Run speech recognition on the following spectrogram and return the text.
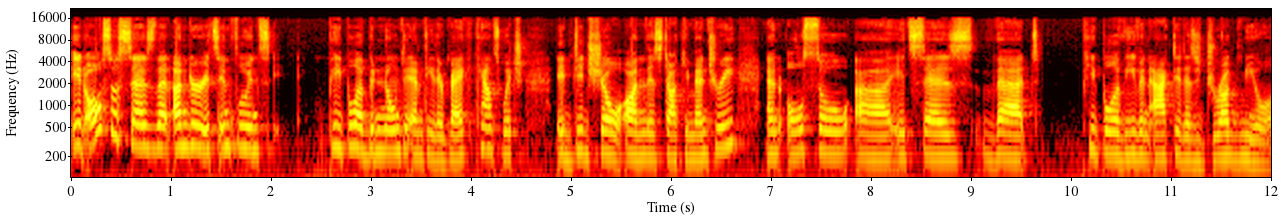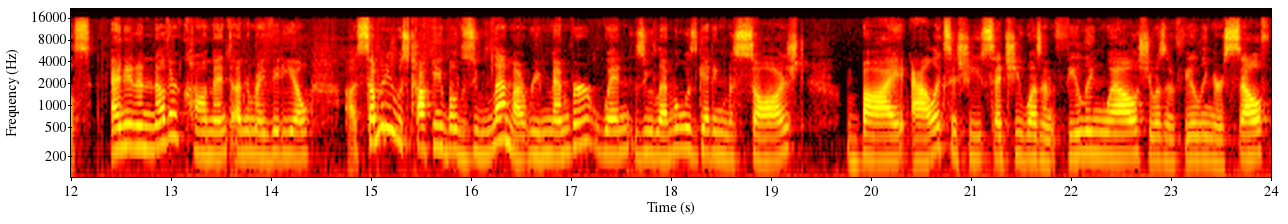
it also says that under its influence, people have been known to empty their bank accounts, which it did show on this documentary. And also, uh, it says that people have even acted as drug mules. And in another comment under my video, uh, somebody was talking about Zulema. Remember when Zulema was getting massaged by Alex and she said she wasn't feeling well, she wasn't feeling herself?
